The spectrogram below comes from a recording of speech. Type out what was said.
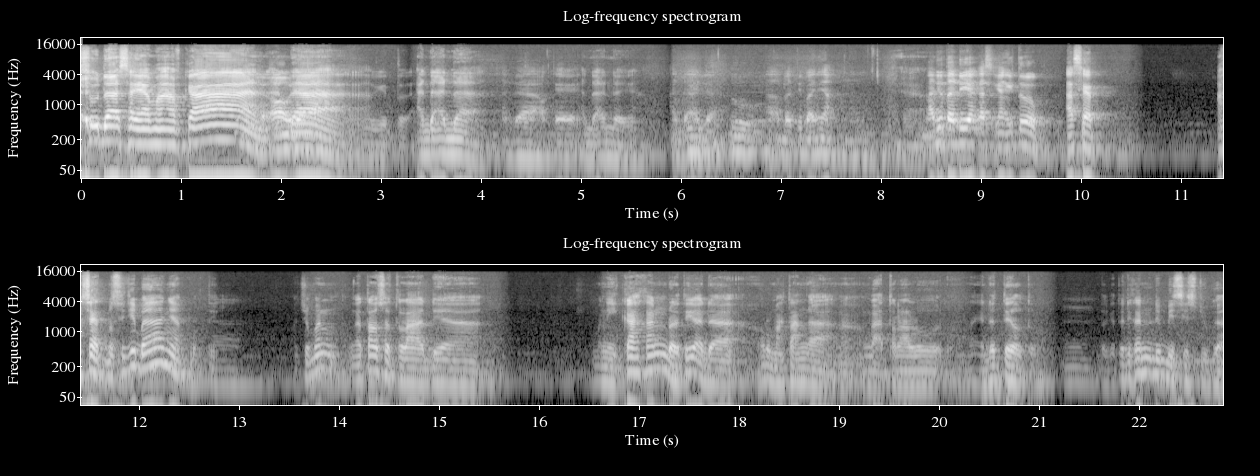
Sudah saya maafkan Oh, Anda gitu. Anda Anda. Ada. Oke. Anda Anda ya. Ada ada. Tuh. Nah, berarti banyak. Ya. Lanjut tadi yang kasih yang itu aset. Aset mestinya banyak bukti. Cuman nggak tahu setelah dia menikah kan berarti ada rumah tangga. Nah, nggak terlalu detail tuh. Begitu dia kan di bisnis juga.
